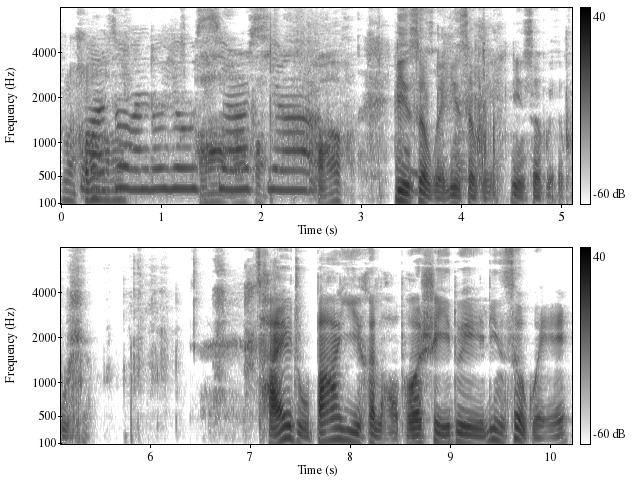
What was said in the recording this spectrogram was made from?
我作文都有星星。好好好，吝啬鬼，吝啬鬼，吝啬鬼的故事。财主八义和老婆是一对吝啬鬼。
